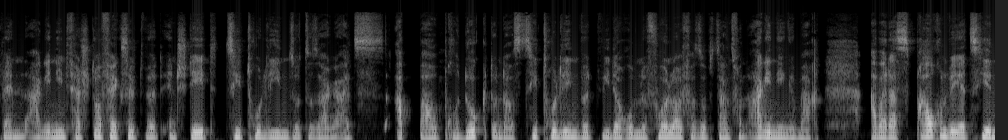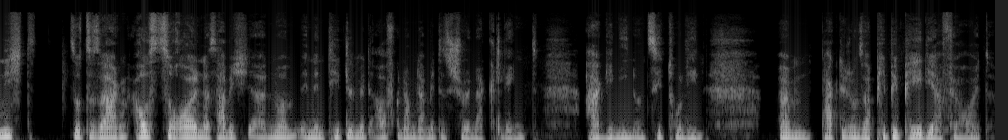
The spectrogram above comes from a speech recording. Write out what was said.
wenn Arginin verstoffwechselt wird, entsteht Citrullin sozusagen als Abbauprodukt und aus Citrullin wird wiederum eine Vorläufersubstanz von Arginin gemacht. Aber das brauchen wir jetzt hier nicht sozusagen auszurollen. Das habe ich äh, nur in den Titel mit aufgenommen, damit es schöner klingt. Arginin und Citrullin. Ähm, praktisch unser Pipipedia für heute.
